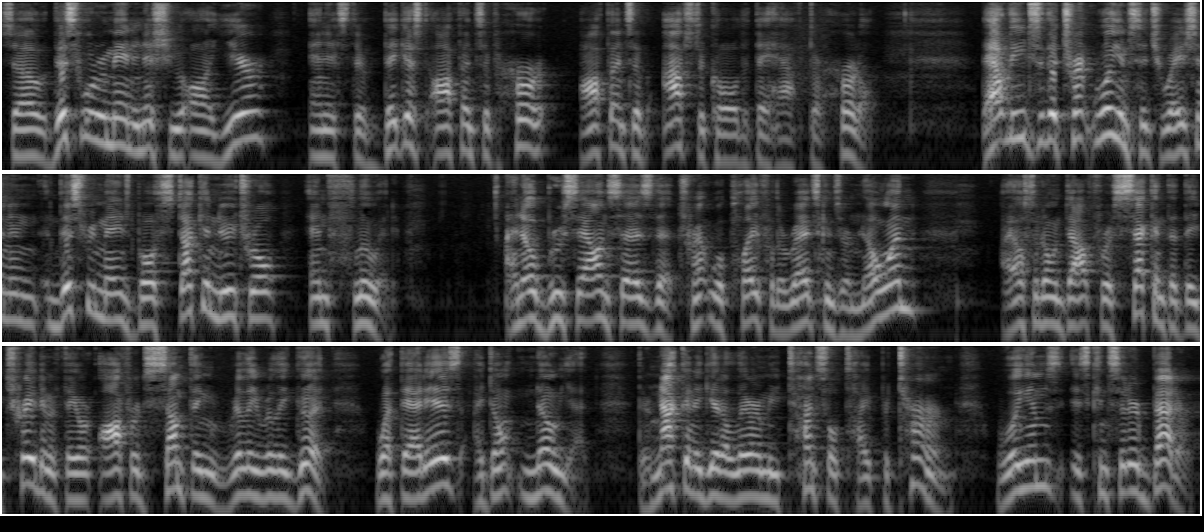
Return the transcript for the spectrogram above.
So this will remain an issue all year, and it's their biggest offensive hurt, offensive obstacle that they have to hurdle. That leads to the Trent Williams situation, and, this remains both stuck in neutral and fluid. I know Bruce Allen says that Trent will play for the Redskins or no one. I also don't doubt for a second that they'd trade him if they were offered something really, really good. What that is, I don't know yet. They're not going to get a Laremy Tunsil type return. Williams is considered better.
